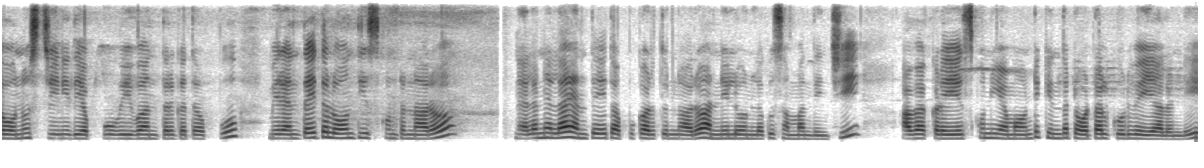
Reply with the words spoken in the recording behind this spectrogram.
లోను శ్రీనిధి అప్పు వివో అంతర్గత అప్పు. మీరు ఎంతైతే లోన్ తీసుకుంటున్నారో నెల నెల ఎంతైతే అప్పు కడుతున్నారో అన్ని లోన్లకు సంబంధించి అవి అక్కడ వేసుకునే అమౌంట్ కింద టోటల్ కూడా వేయాలండి.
